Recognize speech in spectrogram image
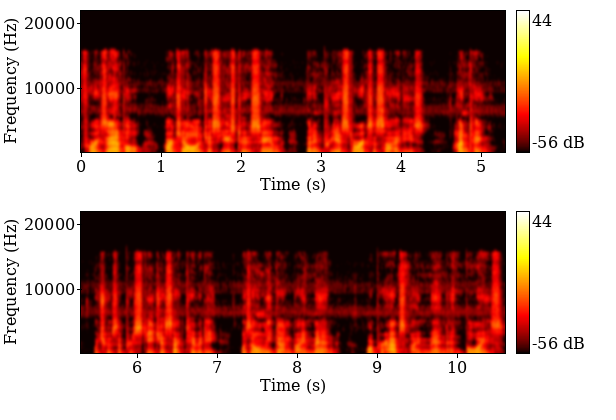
For example, archaeologists used to assume that in prehistoric societies, hunting, which was a prestigious activity, was only done by men, or perhaps by men and boys.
